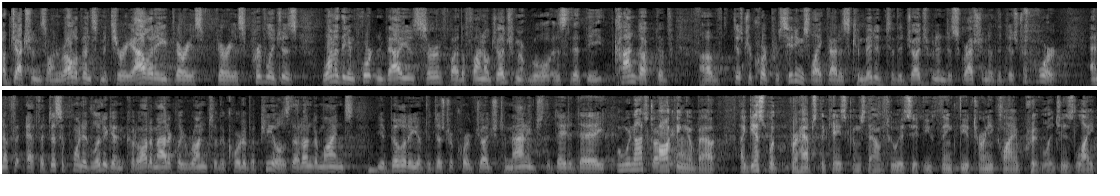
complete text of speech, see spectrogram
objections on relevance, materiality, various, various privileges. One of the important values served by the final judgment rule is that the conduct of, of district court proceedings like that is committed to the judgment and discretion of the district court. And if, if, a disappointed litigant could automatically run to the Court of Appeals, that undermines the ability of the district court judge to manage the day to day. Well, we're not talking about, I guess what perhaps the case comes down to is if you think the attorney client privilege is like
